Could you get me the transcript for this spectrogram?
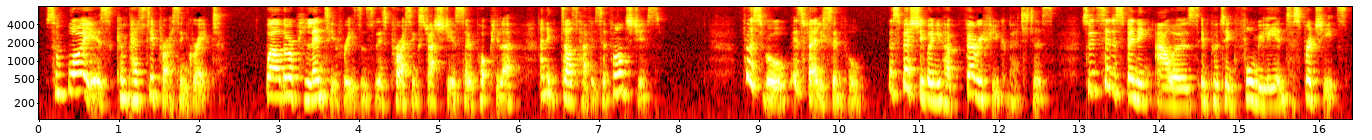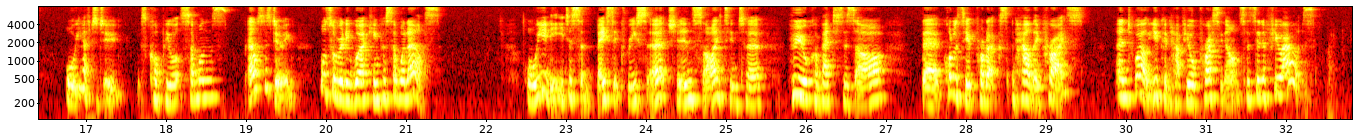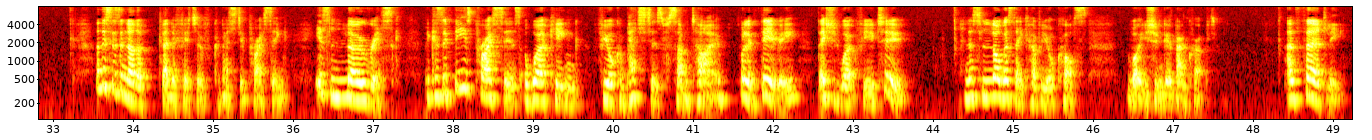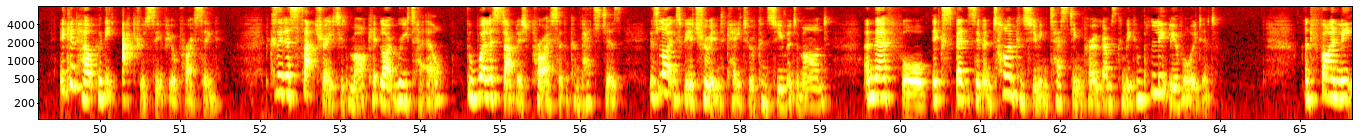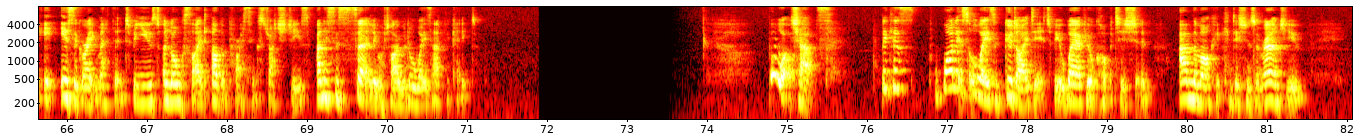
So why is competitive pricing great? Well, there are plenty of reasons this pricing strategy is so popular, and it does have its advantages. First of all, it's fairly simple especially when you have very few competitors. So instead of spending hours inputting formulae into spreadsheets, all you have to do is copy what someone else is doing, what's already working for someone else. All you need is some basic research and insight into who your competitors are, their quality of products and how they price, and well, you can have your pricing answers in a few hours. And this is another benefit of competitive pricing. It's low risk because if these prices are working for your competitors for some time, well, in theory, they should work for you too. And as long as they cover your costs, well, you shouldn't go bankrupt. And thirdly, it can help with the accuracy of your pricing. Because in a saturated market like retail, the well established price of the competitors is likely to be a true indicator of consumer demand, and therefore expensive and time consuming testing programs can be completely avoided. And finally, it is a great method to be used alongside other pricing strategies, and this is certainly what I would always advocate. But watch out, because while it's always a good idea to be aware of your competition and the market conditions around you,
